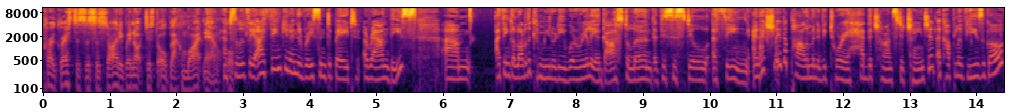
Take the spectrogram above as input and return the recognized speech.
progressed as a society. We're not just all black and white now. Or- Absolutely. I think, you know, in the recent debate around this, um, I think a lot of the community were really aghast to learn that this is still a thing. And actually, the Parliament of Victoria had the chance to change it a couple of years ago.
